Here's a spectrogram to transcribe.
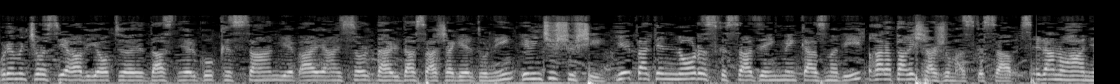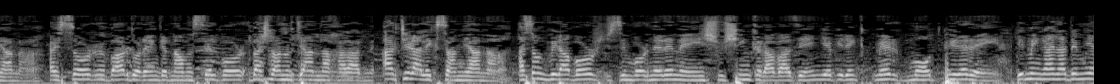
Ուրեմն 4 եղավ 7, 12, 20 եւ այ այսօր դարի 10 աշակերտ ունին եւ ինչի Շուշի։ Երբ արդեն նորը սկսած էինք մենք կազմվի, Ղարաբաղի շարժումը սկսավ։ Սերան Օհանյանը, այսօր Վարդորեն գտնամսել, որ Պաշտպանության նախարարն է։ Արտուր Ալեքսանյանը, ասոնք վիրավոր զինվորներն էին Շուշին գրաված էին եւ իրենք մեր մոտ փիրեր էին։ Եվ մենք այնադեմի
